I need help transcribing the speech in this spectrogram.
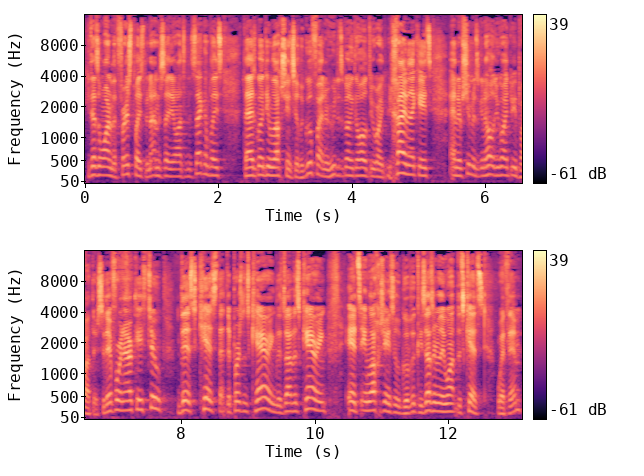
he doesn't want it in the first place, but not necessarily wants it in the second place, that is going to be lachshin the gufa, and Yehuda is going to hold you're going to be chayv in that case, and if Shimon is going to hold you're going to be pater. So therefore, in our case too, this kiss that the person's carrying, the zav is carrying, it's in lachshin the gufa because he doesn't really want this kiss with him.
